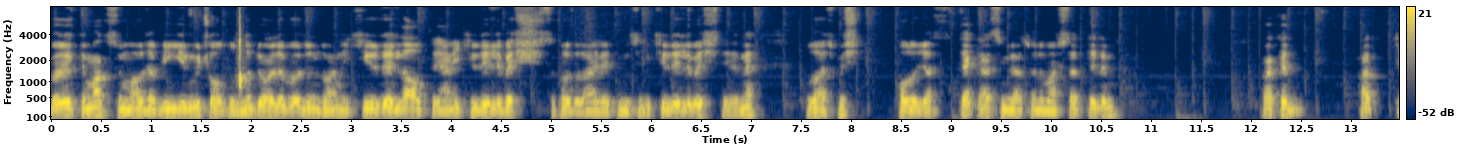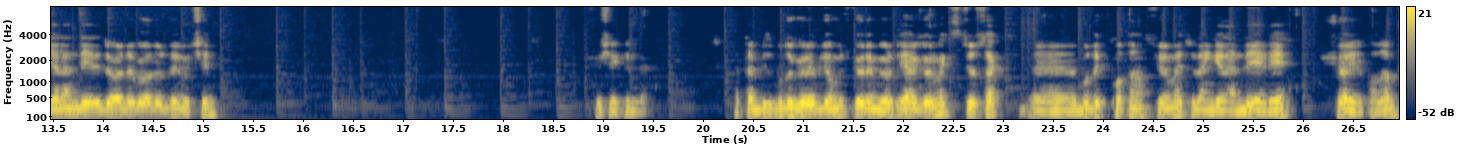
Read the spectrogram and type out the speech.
Böylelikle maksimum alacağı 1023 olduğunda 4'e böldüğüm zaman 256 yani 255 sıfırı da dahil ettiğimiz için 255 değerine ulaşmış olacağız. Tekrar simülasyonu başlat dedim. Bakın at gelen değeri 4'e böldürdüğüm için şu şekilde. Hatta biz burada görebiliyor muyuz? Göremiyoruz. Eğer görmek istiyorsak e, buradaki potansiyometreden gelen değeri şöyle yapalım.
